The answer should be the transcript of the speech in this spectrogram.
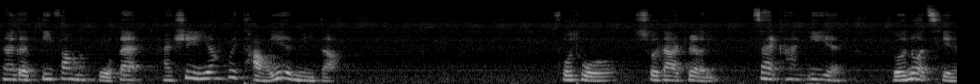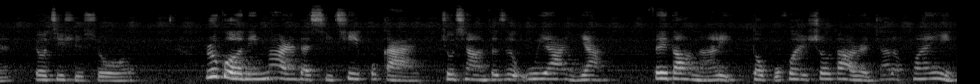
那个地方的伙伴还是一样会讨厌你的。”佛陀说到这里，再看一眼罗诺前。又继续说：“如果你骂人的习气不改，就像这只乌鸦一样，飞到哪里都不会受到人家的欢迎。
